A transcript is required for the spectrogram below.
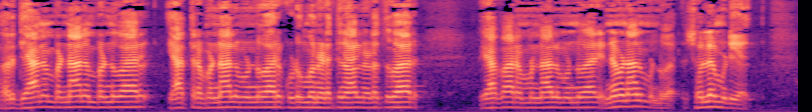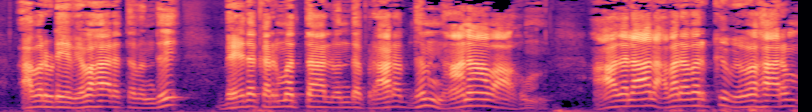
அவர் தியானம் பண்ணாலும் பண்ணுவார் யாத்திரை பண்ணாலும் பண்ணுவார் குடும்பம் நடத்தினாலும் நடத்துவார் வியாபாரம் பண்ணாலும் பண்ணுவார் என்ன வேணாலும் பண்ணுவார். சொல்ல முடியாது. அவருடைய விவகாரத்தை வந்து பேத கர்மத்தால் வந்த பிராரப்தம் நானாவாகும். ஆதலால் அவரவர்க்கு விவகாரம்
